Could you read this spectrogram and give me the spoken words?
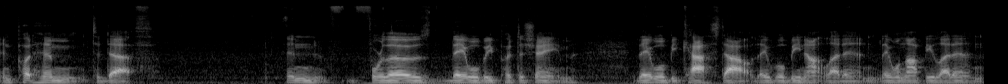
and put him to death. And for those, they will be put to shame they will be cast out. They will be not let in. They will not be let in.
